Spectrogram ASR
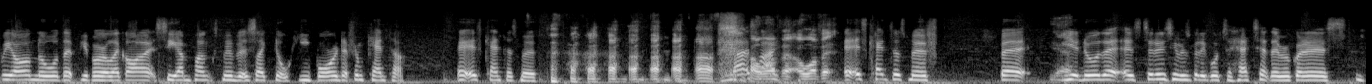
we all know that people are like, "Oh, it's CM Punk's move." It's like, no, he borrowed it from Kenta. It is Kenta's move. I love I- it. I love it. It is Kenta's move. But Yeah. you know that as soon as he was going to go to hit it, they were going to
